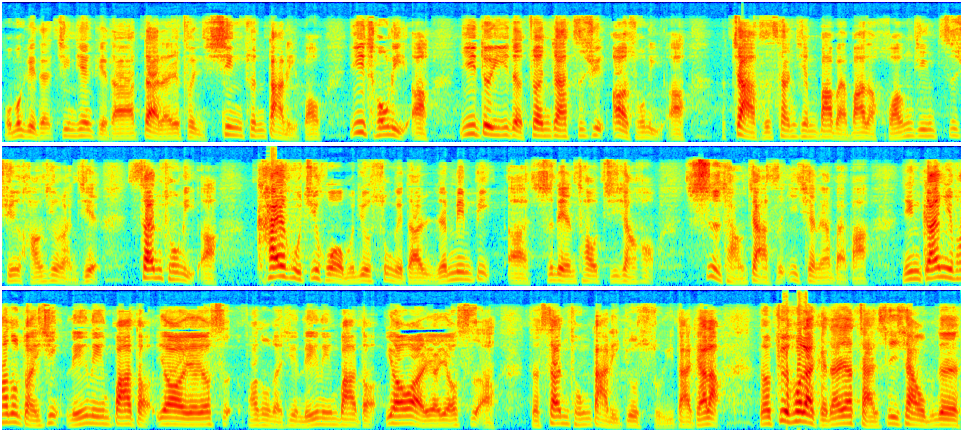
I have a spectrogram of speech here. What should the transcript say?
我们给大今天给大家带来一份新春大礼包：一重礼啊，一对一的专家资讯；二重礼啊，价值三千八百八的黄金咨询行情软件；三重礼啊。开户激活，我们就送给大家人民币啊十连超吉祥号，市场价值一千两百八，您赶紧发送短信零零八到幺二幺幺四，发送短信零零八到幺二幺幺四啊，这三重大礼就属于大家了。那最后呢，给大家展示一下我们的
